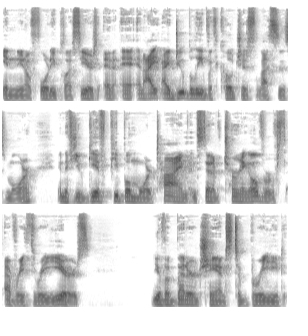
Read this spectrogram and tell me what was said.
in you know 40 plus years, and and I, I do believe with coaches less is more, and if you give people more time instead of turning over every three years, you have a better chance to breed,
